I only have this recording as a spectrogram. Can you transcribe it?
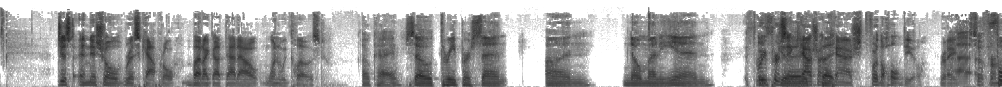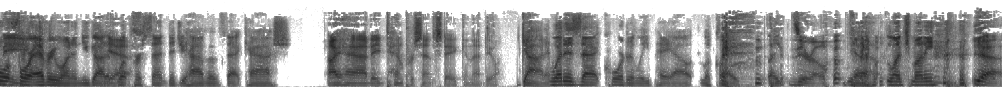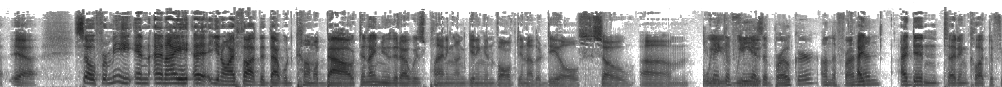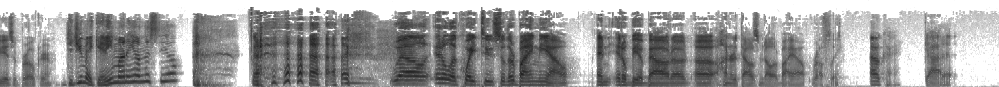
Just initial risk capital, but I got that out when we closed. Okay. So 3% on no money in Three percent good, cash on cash for the whole deal, right? uh, so for, for, me, for everyone. And you got it. What percent did you have of that cash? I had a ten percent stake in that deal. Got it. What does that quarterly payout look like? like, Zero. yeah, lunch money. yeah, yeah. So for me, and and I, uh, you know, I thought that that would come about, and I knew that I was planning on getting involved in other deals. So um, Did you we make a fee knew- as a broker on the front I, end? I didn't. I didn't collect a fee as a broker. Did you make any money on this deal? well, it'll equate to so they're buying me out, and it'll be about a, a hundred thousand dollar buyout, roughly. Okay, got it.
